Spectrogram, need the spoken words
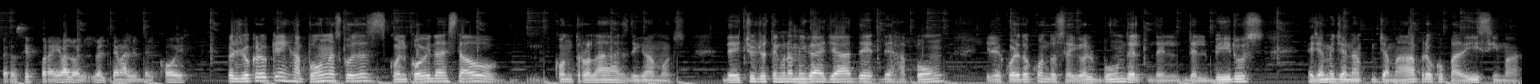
pero sí, por ahí va el tema del, COVID. Pero yo creo que en Japón las cosas con el COVID han estado controladas, digamos. De hecho, yo tengo una amiga allá de, de Japón y recuerdo cuando se dio el boom del, del, del virus, ella me llamaba preocupadísima.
